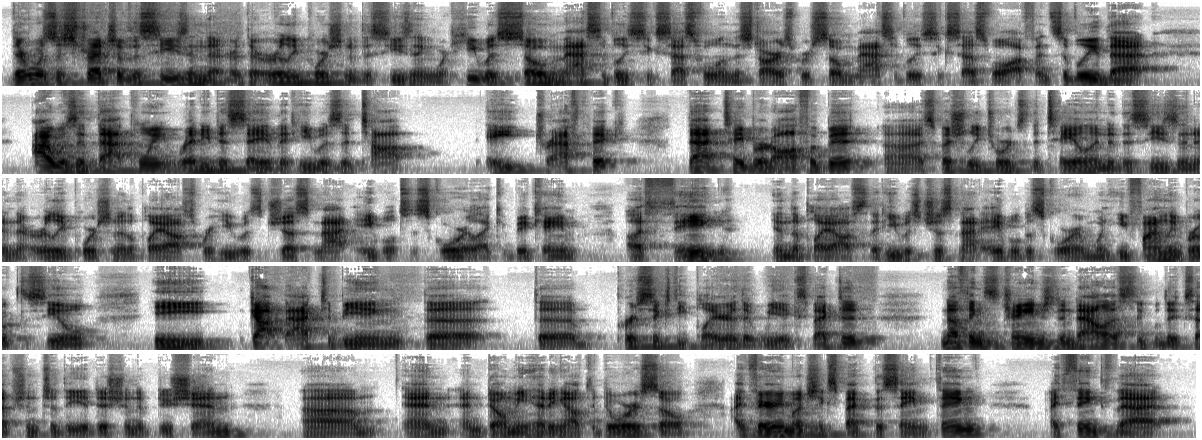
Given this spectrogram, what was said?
There was a stretch of the season that, or the early portion of the season, where he was so massively successful and the Stars were so massively successful offensively that I was at that point ready to say that he was a top eight draft pick. That tapered off a bit, uh, especially towards the tail end of the season and the early portion of the playoffs, where he was just not able to score. Like it became a thing in the playoffs that he was just not able to score. And when he finally broke the seal, he got back to being the the per 60 player that we expected. Nothing's changed in Dallas, with the exception to the addition of Duchene um, and and Domi heading out the door. So I very much expect the same thing. I think that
